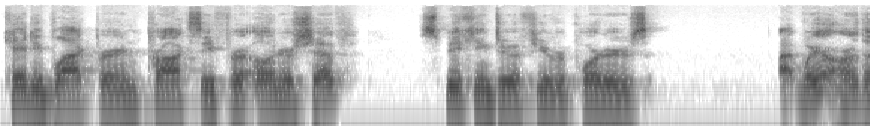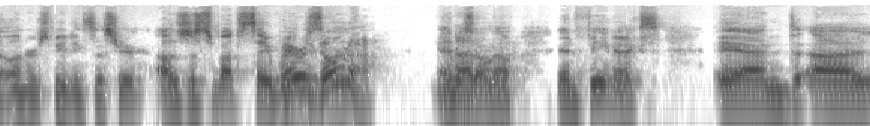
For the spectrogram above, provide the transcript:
Katie Blackburn, proxy for ownership, speaking to a few reporters. Uh, where are the owners' meetings this year? I was just about to say where Arizona and I don't know in Phoenix, and uh,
